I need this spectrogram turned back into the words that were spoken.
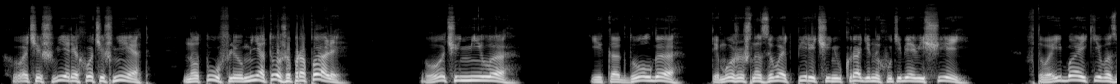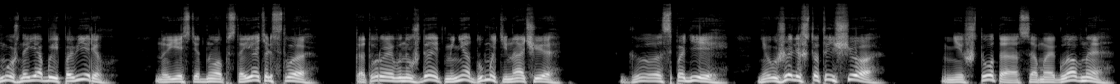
Хочешь веря, хочешь нет, но туфли у меня тоже пропали». «Очень мило. И как долго ты можешь называть перечень украденных у тебя вещей? В твои байки, возможно, я бы и поверил, но есть одно обстоятельство, которое вынуждает меня думать иначе. Господи, неужели что-то еще?» Не что-то, а самое главное,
